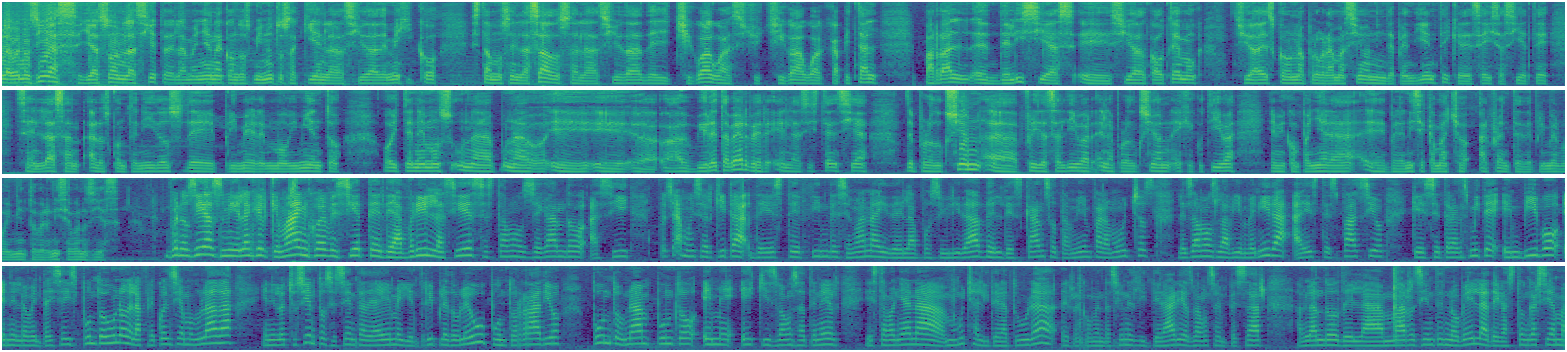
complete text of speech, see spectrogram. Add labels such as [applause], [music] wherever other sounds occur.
Hola, buenos días. Ya son las 7 de la mañana con dos minutos aquí en la Ciudad de México. Estamos enlazados a la ciudad de Chihuahua, Chihuahua capital, Parral, eh, Delicias, eh, Ciudad Cuauhtémoc, ciudades con una programación independiente y que de 6 a 7 se enlazan a los contenidos de primer movimiento. Hoy tenemos una, una eh, a Violeta Berber en la asistencia de producción, a Frida Saldívar en la producción ejecutiva y a mi compañera Berenice Camacho al frente de Primer Movimiento. Berenice, buenos días. Buenos días, Miguel Ángel Quemain, jueves 7 de abril, así es, estamos llegando así, pues ya muy cerquita de este fin de semana y de la posibilidad del descanso también para muchos. Les damos la bienvenida a este espacio que se transmite en vivo en el 96.1 de la frecuencia modulada, en el 860 de AM y en www.radio.unam.mx. Vamos a tener esta mañana mucha literatura, eh, recomendaciones literarias. Vamos a empezar hablando de la más reciente novela de Gastón García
